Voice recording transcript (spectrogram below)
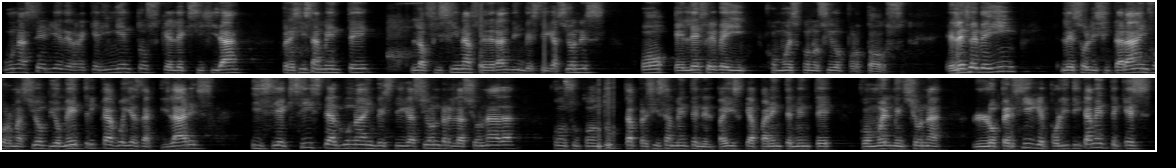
una serie de requerimientos que le exigirá precisamente la Oficina Federal de Investigaciones o el FBI, como es conocido por todos. El FBI le solicitará información biométrica, huellas dactilares y si existe alguna investigación relacionada con su conducta precisamente en el país que aparentemente, como él menciona, lo persigue políticamente, que es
